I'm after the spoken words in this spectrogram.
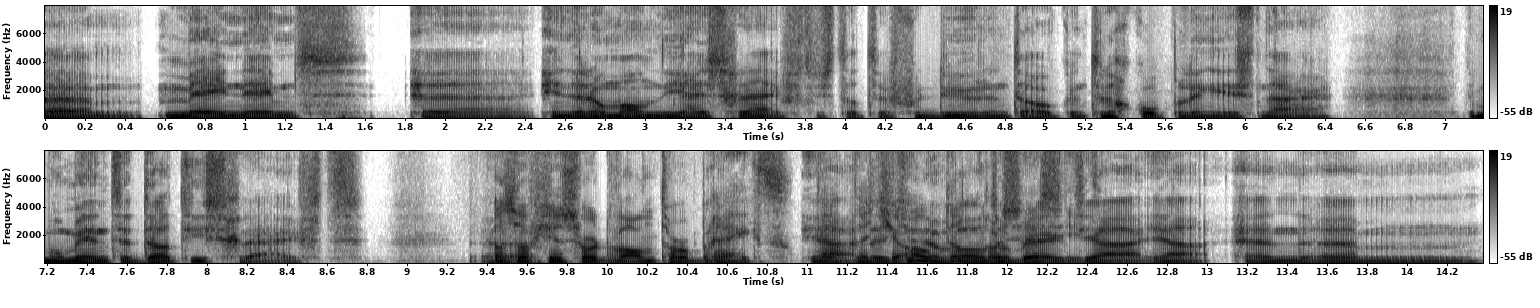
um, meeneemt uh, in de roman die hij schrijft. Dus dat er voortdurend ook een terugkoppeling is naar de momenten dat hij schrijft. Alsof je een soort wand doorbreekt. Ja, dat, dat je, je, ook een dat wand doorbreekt. Ja, ja. En um,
